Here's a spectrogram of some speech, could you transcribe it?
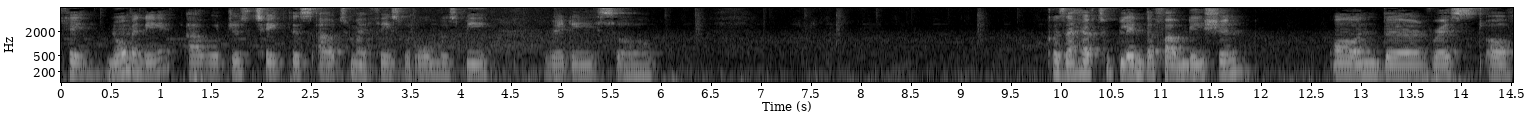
okay normally i would just take this out my face would almost be ready so. Because i have to blend the foundation on the rest of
